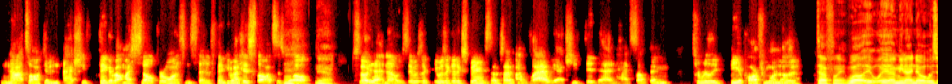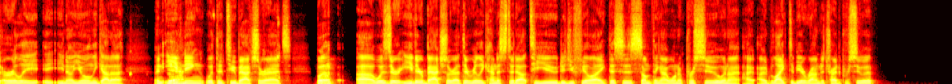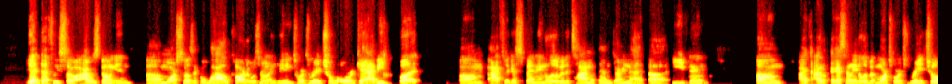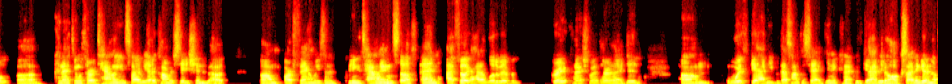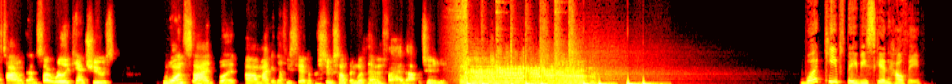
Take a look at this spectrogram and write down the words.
not talk to him and actually think about myself for once instead of thinking about his thoughts as Mm. well. Yeah. So yeah, no, it was, it was a it was a good experience though. Because I'm, I'm glad we actually did that and had something to really be apart from one another. Definitely. Well, it, I mean, I know it was early. It- you know, you only got a an Yeah. evening with the two bachelorettes, but uh, was there either bachelorette that really kind of stood out to you? Did you feel like this is something I want to pursue and I, I I'd like to be around to try to pursue it? Yeah, definitely. So I was going in uh, more so as like a wild card. I wasn't really leaning towards Rachel or Gabby, but um, after guess spending a little bit of time with them during that uh, evening, um, I, I, I, guess I leaned a little bit more towards Rachel, uh, connecting with her Italian side. We had a conversation about um, our families and being Italian and stuff, and I feel like I had a little bit of a greater connection with her than I did um, with Gabby. But that's not to say I didn't connect with Gabby at all because I didn't get enough time with them. So I really can't choose one side, but um, I could definitely see I could pursue something with them if I had the opportunity. What keeps baby skin healthy?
